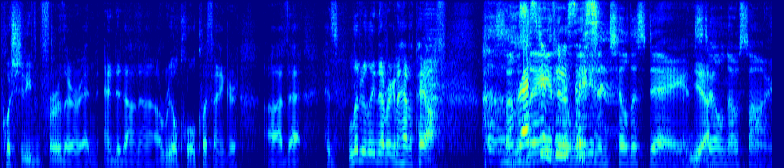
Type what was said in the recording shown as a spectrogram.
pushed it even further and ended on a, a real cool cliffhanger uh, that is literally never going to have a payoff. Some Rest say in they're pieces. waiting until this day and Yeah. still no sign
